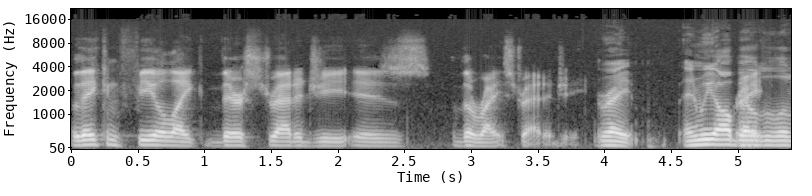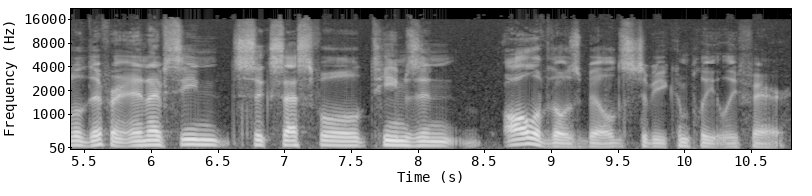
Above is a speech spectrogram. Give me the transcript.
they can feel like their strategy is the right strategy. Right. And we all build right. a little different. And I've seen successful teams in all of those builds to be completely fair.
